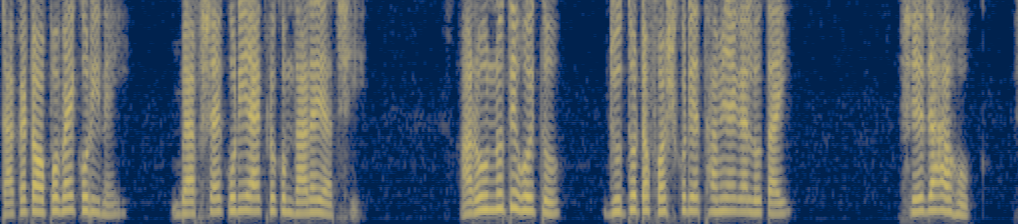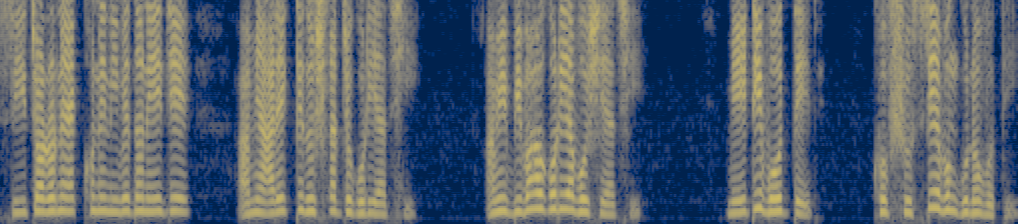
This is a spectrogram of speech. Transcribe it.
টাকাটা অপব্যয় করি নাই, ব্যবসায় করিয়া একরকম দাঁড়াই আছি। আরও উন্নতি হইতো, যুদ্ধটা ফস করিয়া থামিয়া গেল তাই। সে যাহা হোক, শ্রীচরণে এক্ষণে নিবেদন এই যে, আমি আরেকটি দুষ্কার্য করিয়াছি। আমি বিবাহ করিয়া বসিয়াছি মেয়েটি বৌদ্ধের, খুব সুশ্রী এবং গুণবতী।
